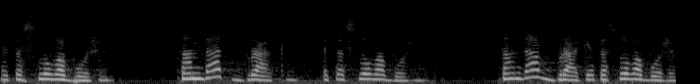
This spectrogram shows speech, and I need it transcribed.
это Слово Божие. Стандарт брака – это Слово Божие. Стандарт в браке – это Слово Божие.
